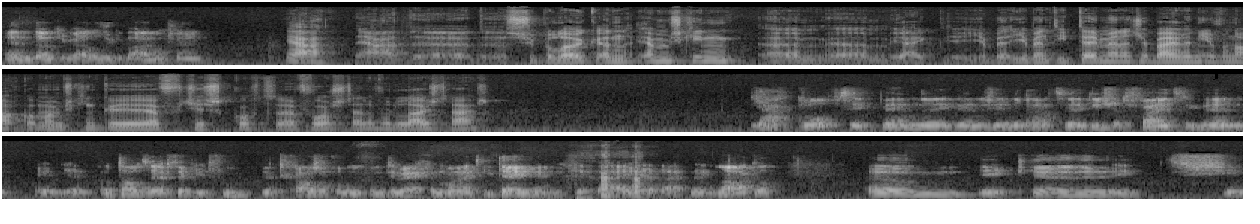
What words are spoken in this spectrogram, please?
en dankjewel dat ik erbij mag zijn. Ja, ja superleuk. En ja, misschien, um, um, ja, ik, je, ben, je bent IT-manager bij Renier van Arco, maar misschien kun je eventjes kort uh, voorstellen voor de luisteraars. Ja, klopt. Ik ben, uh, ik ben dus inderdaad uh, Richard Feit. Ik ben, wat dat betreft heb je het, voet, het gras op mijn voeten weggemaaid IT-manager bij, bij Arco. Um, ik, ik zit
